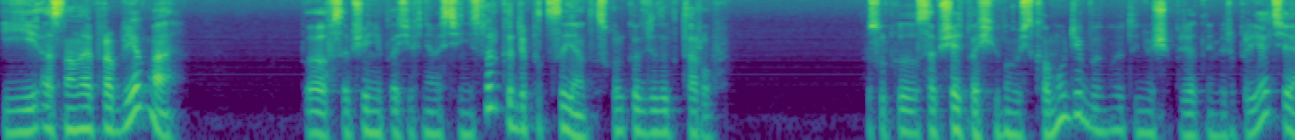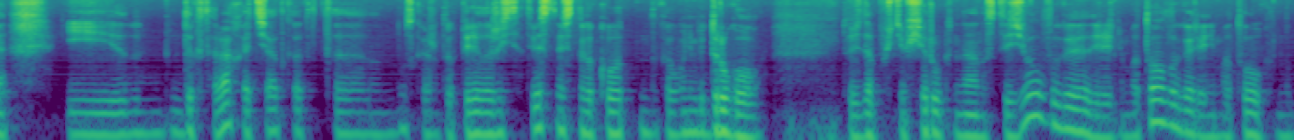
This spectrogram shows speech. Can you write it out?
И основная проблема э, в сообщении плохих новостей не столько для пациента, сколько для докторов. Поскольку сообщать плохие новости кому-либо, ну, это не очень приятное мероприятие, и доктора хотят как-то, ну, скажем так, переложить ответственность на, какого-то, на кого-нибудь другого. То есть, допустим, хирург на анестезиолога, реаниматолога, реаниматолог на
